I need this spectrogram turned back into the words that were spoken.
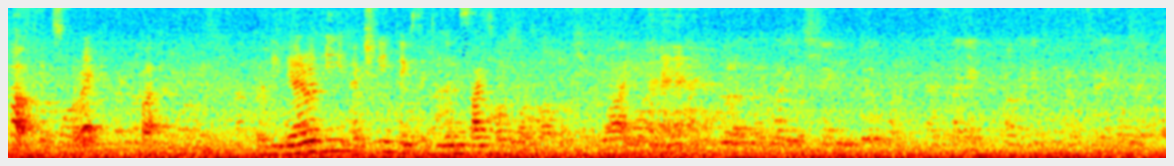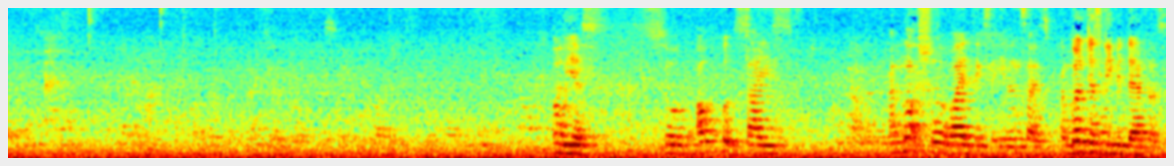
ah, it's correct. But the linearity actually takes the hidden size also. Why? Oh yes. So output size, I'm not sure why it takes the hidden size. I'm going to just leave it there first.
